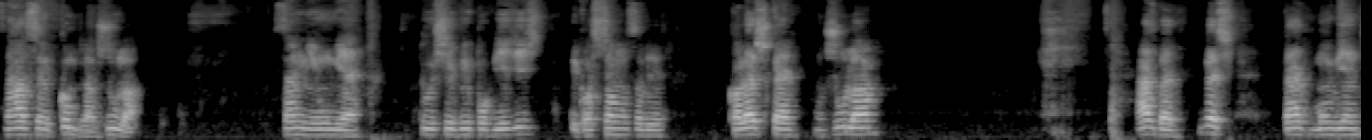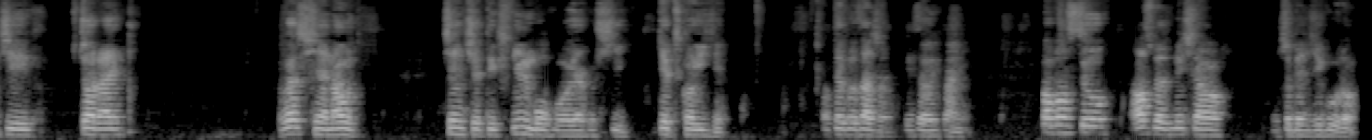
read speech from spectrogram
Znalazł sobie kumpla, żula. Sam nie umie tu się wypowiedzieć, tylko ściągnął sobie koleżkę, żula. Albert, weź, tak mówiłem ci wczoraj, weź się naucz cięcie tych filmów o jakości kiepsko idzie. Od tego zacznę, widzowie pani. Po prostu Oswald myślał, że będzie górą.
